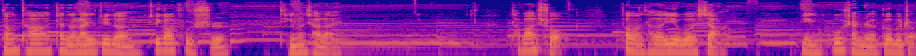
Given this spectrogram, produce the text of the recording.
当他站到垃圾堆的最高处时，停了下来。他把手。放到他的腋窝下，并忽扇着胳膊肘。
